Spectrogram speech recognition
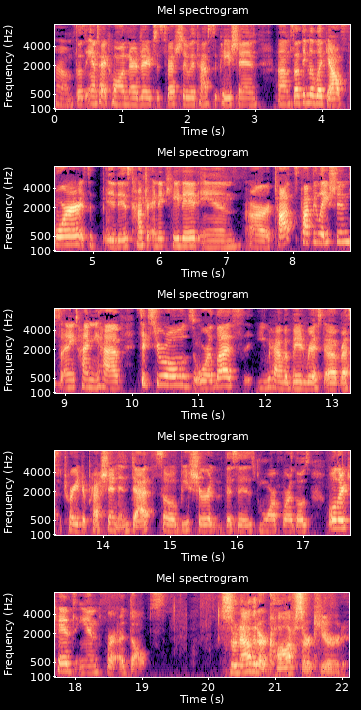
Um, those anticholinergics, especially with constipation, um, something to look out for. It's it is contraindicated in our TOTS population. So anytime you have six year olds or less, you have a big risk of respiratory depression and death. So be sure that this is more for those older kids and for adults. So now that our coughs are cured,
